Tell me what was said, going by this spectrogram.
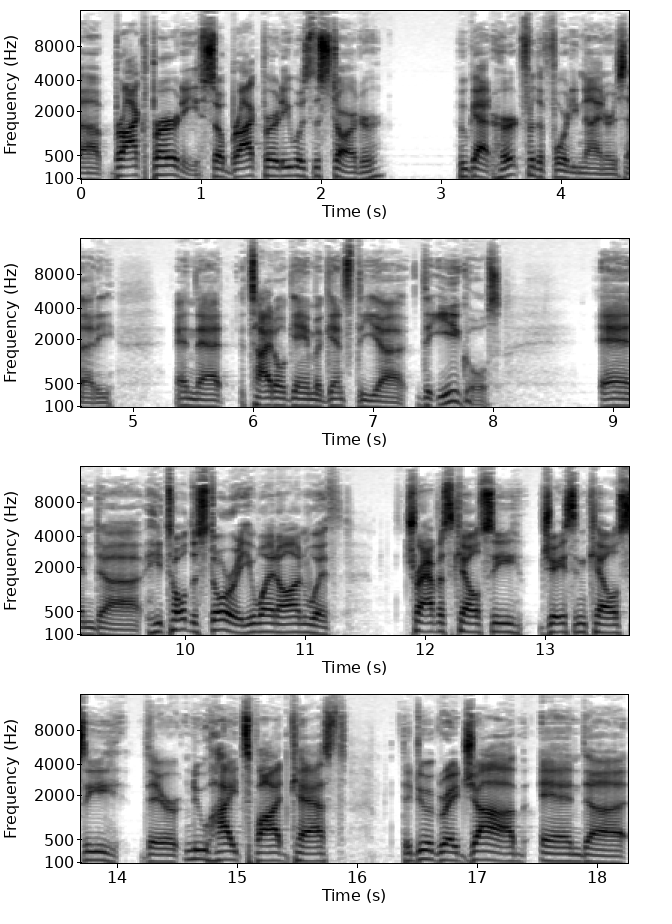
uh, Brock Purdy. So Brock Purdy was the starter who got hurt for the 49ers, Eddie, in that title game against the uh, the Eagles. And uh, he told the story. He went on with Travis Kelce, Jason Kelce, their New Heights podcast. They do a great job. And uh,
